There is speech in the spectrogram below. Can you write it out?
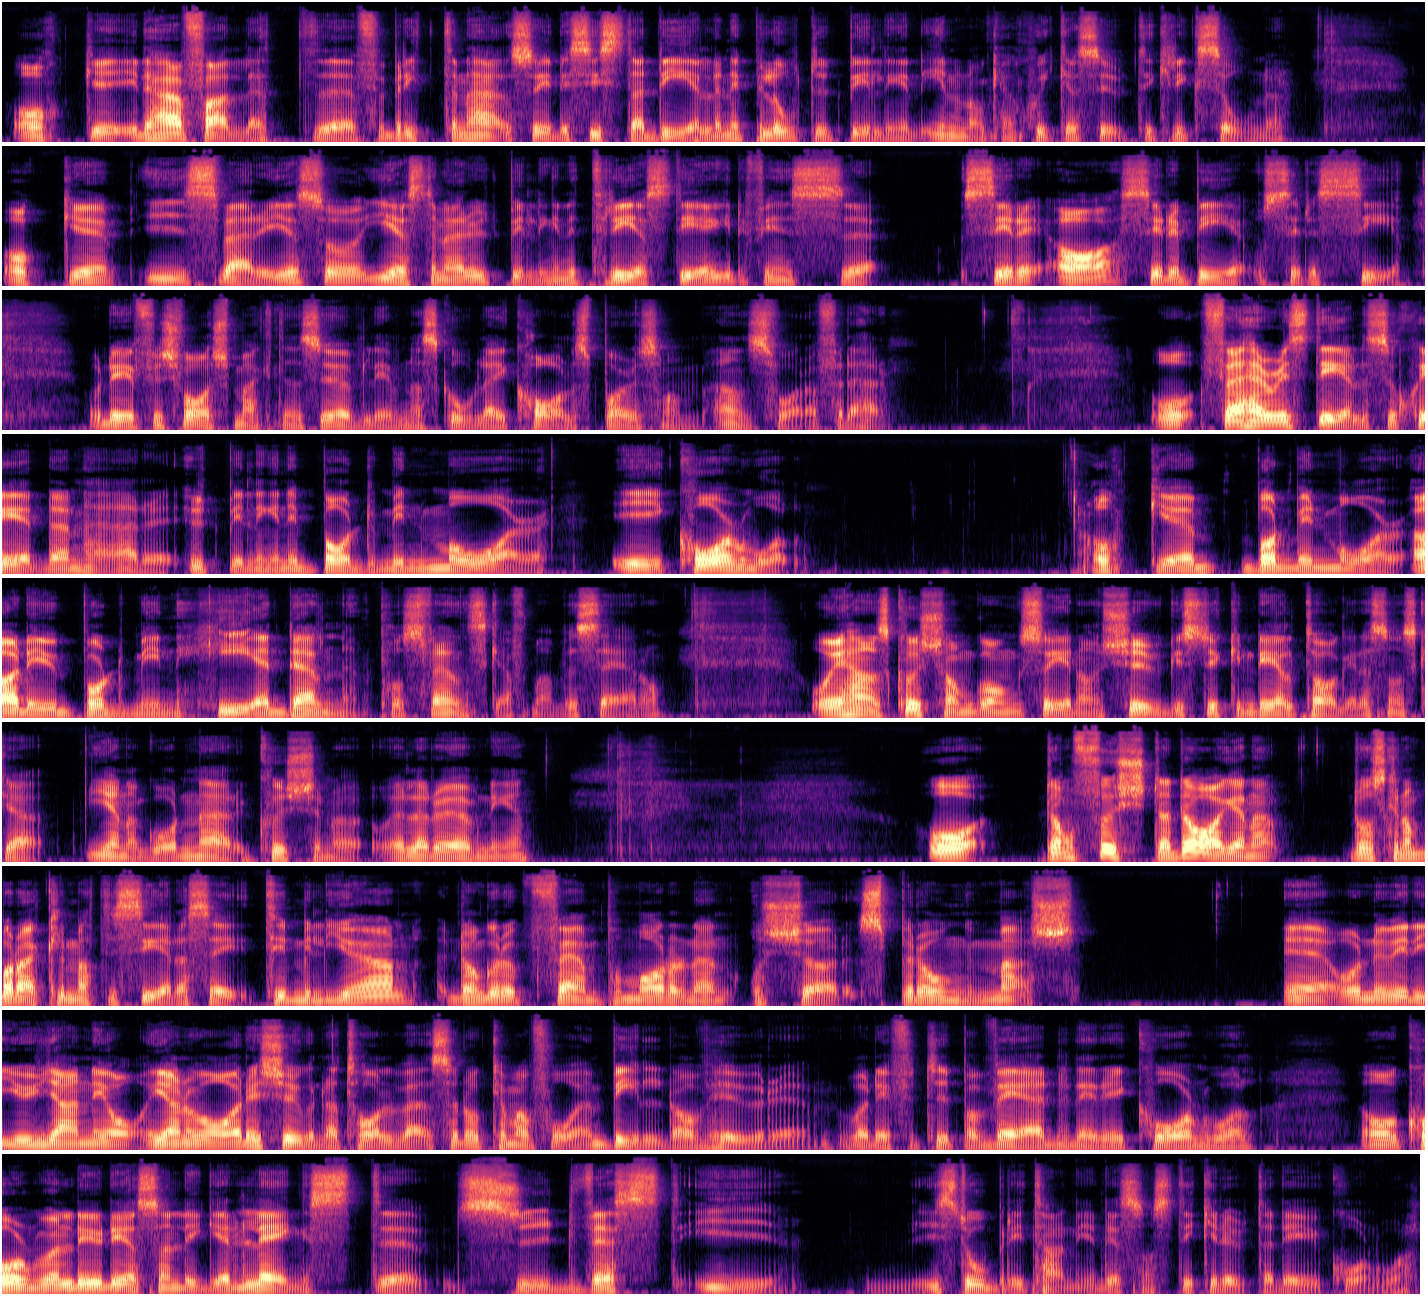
Och eh, i det här fallet eh, för britterna här så är det sista delen i pilotutbildningen innan de kan skickas ut i krigszoner. Och eh, i Sverige så ges den här utbildningen i tre steg. Det finns serie A, serie B och serie C. Och det är Försvarsmaktens överlevnadsskola i Karlsborg som ansvarar för det här. Och för Harrys del så sker den här utbildningen i Bodmin Moor i Cornwall. Och eh, Bodmin Moor, ja det är ju Bodmin Heden på svenska får man väl säga då. Och i hans kursomgång så är de 20 stycken deltagare som ska genomgå den här kursen eller övningen. Och de första dagarna då ska de bara klimatisera sig till miljön. De går upp fem på morgonen och kör språngmarsch. Eh, och nu är det ju januari 2012 eh, så då kan man få en bild av hur, eh, vad det är för typ av väder nere i Cornwall. Och Cornwall det är ju det som ligger längst eh, sydväst i, i Storbritannien. Det som sticker ut där det är ju Cornwall.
